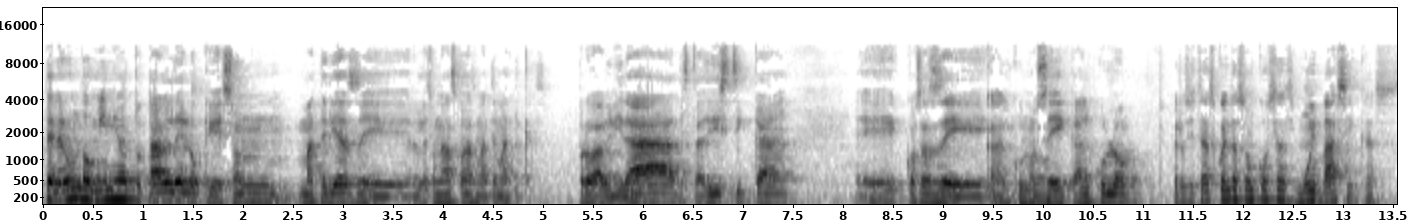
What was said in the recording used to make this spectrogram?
Tener un dominio total de lo que son materias de, relacionadas con las matemáticas. Probabilidad, estadística, eh, cosas de... Cálculo. No sé, cálculo. Pero si te das cuenta son cosas muy básicas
